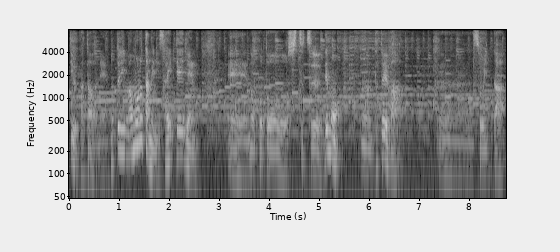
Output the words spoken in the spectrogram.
ていう方はね本当に守るために最低限、えー、のことをしつつでも、うん、例えばうんそういった、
